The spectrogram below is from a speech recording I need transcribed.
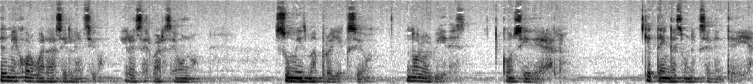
es mejor guardar silencio y reservarse uno su misma proyección. No lo olvides, considéralo. Que tengas un excelente día.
